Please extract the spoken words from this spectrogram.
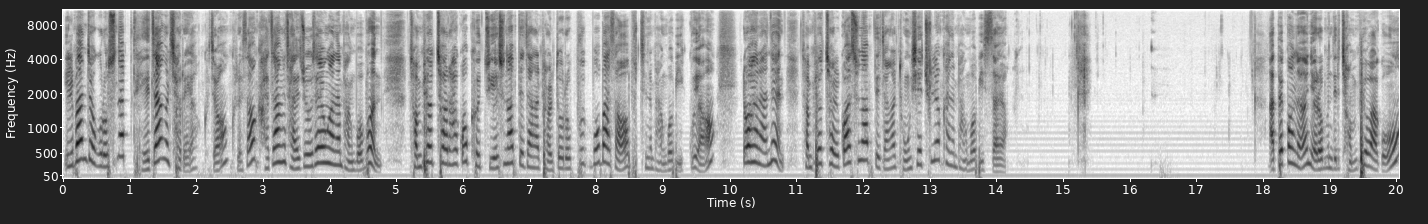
일반적으로 수납 대장을 철해요. 그죠? 그래서 가장 자주 사용하는 방법은 전표철하고 그 뒤에 수납 대장을 별도로 푸- 뽑아서 붙이는 방법이 있고요. 또 하나는 전표철과 수납 대장을 동시에 출력하는 방법이 있어요. 앞에 거는 여러분들이 전표하고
